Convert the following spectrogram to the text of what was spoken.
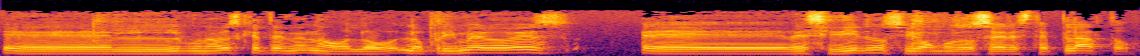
el- una vez que tenemos, no, lo, lo primero es eh, decidirnos si vamos a hacer este plato.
